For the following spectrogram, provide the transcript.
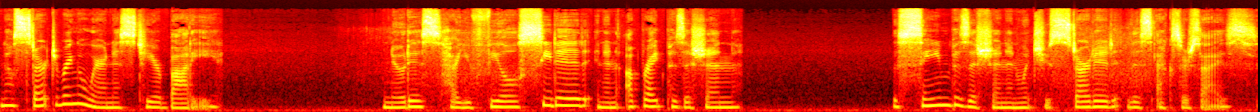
Now start to bring awareness to your body. Notice how you feel seated in an upright position, the same position in which you started this exercise.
